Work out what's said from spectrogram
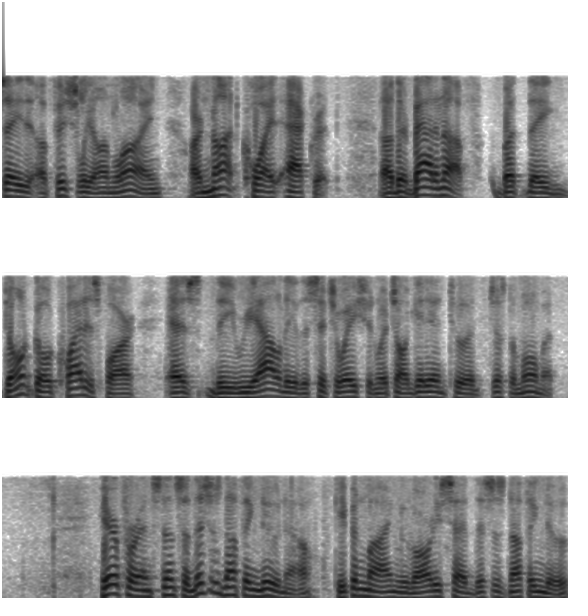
say officially online are not quite accurate. Uh, they're bad enough, but they don't go quite as far as the reality of the situation, which I'll get into in just a moment. Here, for instance, and this is nothing new now, keep in mind we've already said this is nothing new.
